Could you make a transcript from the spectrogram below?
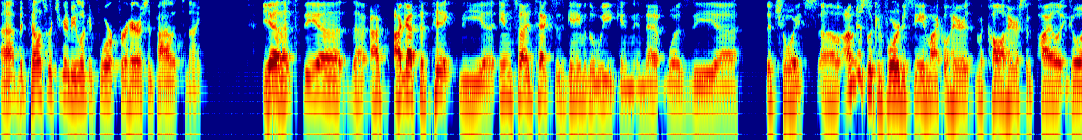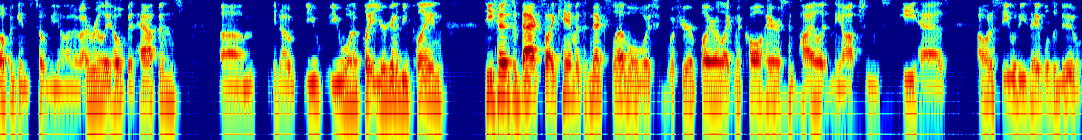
Uh, but tell us what you're going to be looking for for Harrison Pilot tonight. Yeah, that's the, uh, the I, I got to pick the uh, inside Texas game of the week, and, and that was the the choice. I'm just looking forward to seeing Michael Harris, McCall Harrison Pilot go up against Toviano. I really hope it happens. Um, you know, you you want to play. You're going to be playing defensive backs like him at the next level with if you're a player like McCall Harrison Pilot and the options he has. I want to see what he's able to do.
